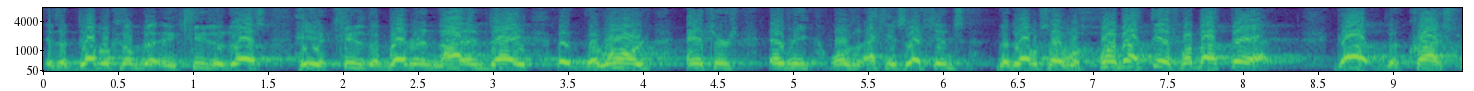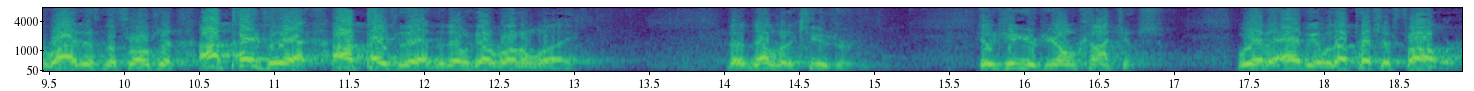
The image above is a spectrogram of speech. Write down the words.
If the devil comes and accuses us, he accuses the brethren night and day, but the Lord answers every one of the accusations. The devil says, well, what about this? What about that? God, the Christ rises from the throne says, I paid for that. I paid for that. The devil's got to run away. But the devil's an accuser. He'll accuse you of your own conscience. We have an advocate with our precious Father.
